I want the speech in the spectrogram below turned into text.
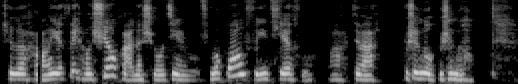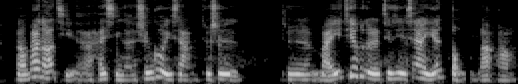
这个行业非常喧哗的时候进入，什么光伏 ETF 啊，对吧？不申购，不申购。啊，半导体还行啊，申购一下，就是就是买 ETF 的人其实现在也懂了啊。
